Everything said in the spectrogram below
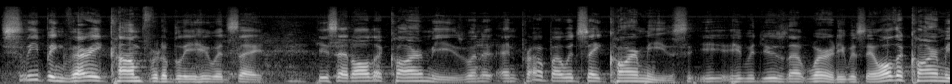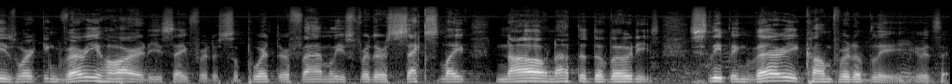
Sleeping very comfortably, he would say. He said all the karmis, when it, and Prabhupada would say karmis. He, he would use that word. He would say all the karmis working very hard, he say, for to support their families, for their sex life. No, not the devotees. Sleeping very comfortably, he would say.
